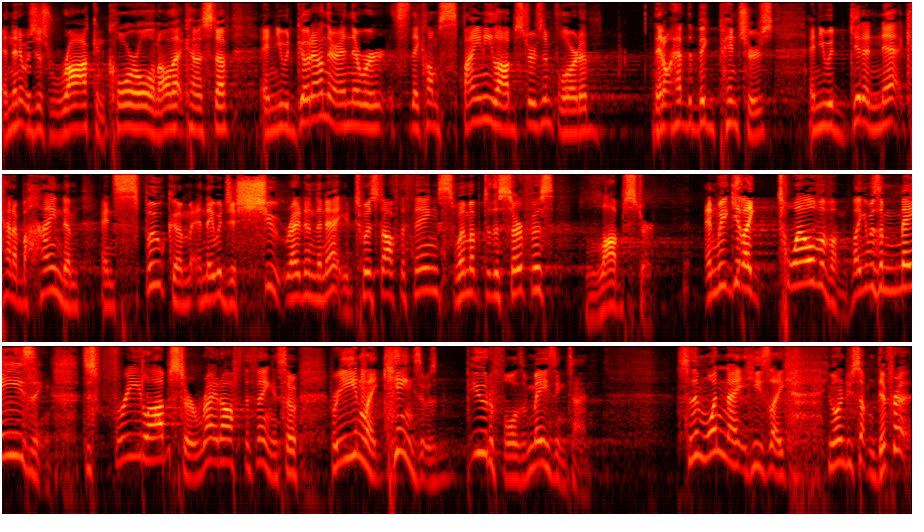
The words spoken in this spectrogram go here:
and then it was just rock and coral and all that kind of stuff. And you would go down there, and there were, they call them spiny lobsters in Florida. They don't have the big pinchers, and you would get a net kind of behind them and spook them, and they would just shoot right in the net. You'd twist off the thing, swim up to the surface, lobster. And we'd get like 12 of them. Like it was amazing. Just free lobster right off the thing. And so we're eating like kings. It was beautiful. It was amazing time. So then one night he's like, You want to do something different?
